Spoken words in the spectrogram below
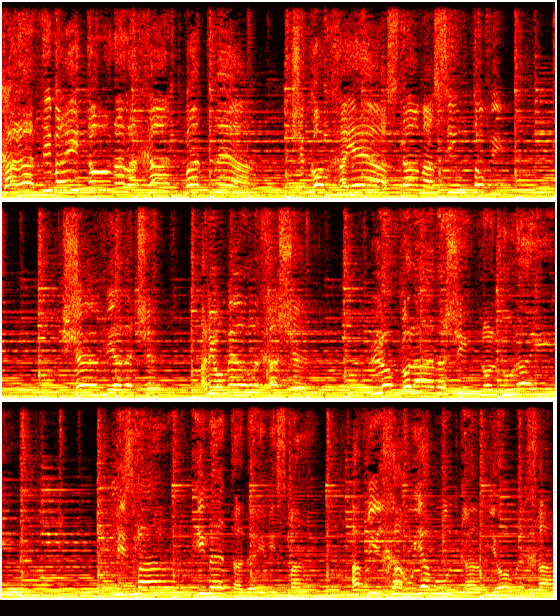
קראתי בעיתון על אחת בת מאה, שכל חייה עשתה מעשים טובים. שב ילד שב, אני אומר לך שלא כל האנשים נולדו רעים. מזמן היא מתה די מזמן, אביך הוא ימות גם יום אחד.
